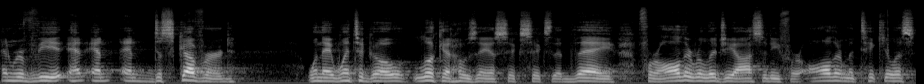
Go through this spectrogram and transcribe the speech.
and, reve- and, and, and discovered when they went to go look at Hosea 6 6 that they, for all their religiosity, for all their meticulous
